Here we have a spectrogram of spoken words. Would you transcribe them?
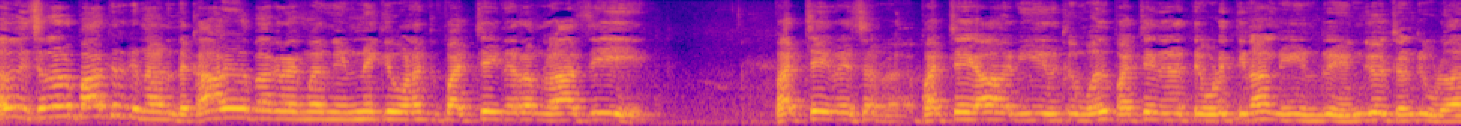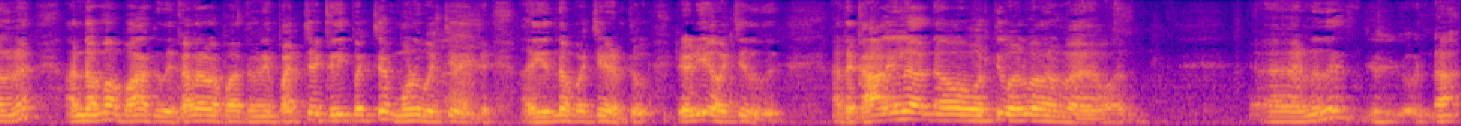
அது சிலர் பார்த்துருக்கேன் நான். இந்த காலையில் பார்க்குறாங்க மாதிரி இன்னைக்கு உனக்கு பச்சை நிறம் ராசி. பச்சை பச்சையாக நீ இருக்கும்போது பச்சை நிறத்தை உடுத்தினால் நீ இன்று எங்கேயோ சென்று விடுவாருன்னு அந்த அம்மா பார்க்குது. கலரை பார்த்தோன்னே பச்சை கிளி பச்சை மூணு பச்சை இருக்கு அது எந்த பச்சையும் எடுத்து ரெடியாக வச்சிருது. அந்த காலையில் அந்த ஒருத்தி வருவாங்க. என்னது? நான்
